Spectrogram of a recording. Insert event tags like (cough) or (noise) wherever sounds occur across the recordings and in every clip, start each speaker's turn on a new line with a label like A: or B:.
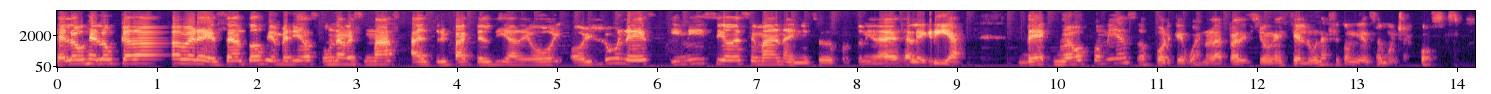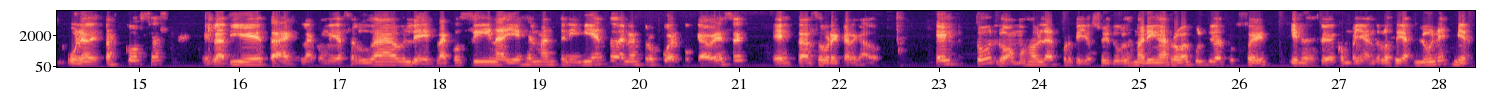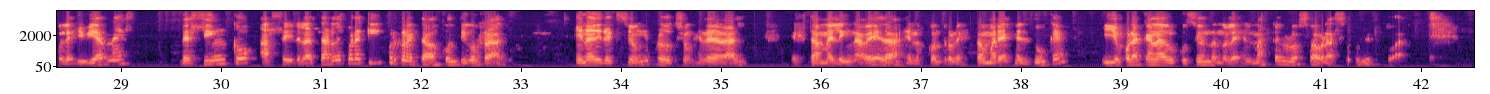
A: Hello, hello cadáveres. Sean todos bienvenidos una vez más al Tripac del día de hoy. Hoy lunes, inicio de semana, inicio de oportunidades de alegría, de nuevos comienzos, porque bueno, la tradición es que el lunes se comienzan muchas cosas. Una de estas cosas es la dieta, es la comida saludable, es la cocina y es el mantenimiento de nuestro cuerpo, que a veces está sobrecargado. Esto lo vamos a hablar porque yo soy Douglas Marín, arroba cultiva tu fe, y los estoy acompañando los días lunes, miércoles y viernes de 5 a 6 de la tarde por aquí, por Conectados Contigo Radio. En la dirección y producción general está Melin Naveda, en los controles está María Ángel Duque, y yo por acá en la locución dándoles el más caluroso abrazo virtual.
